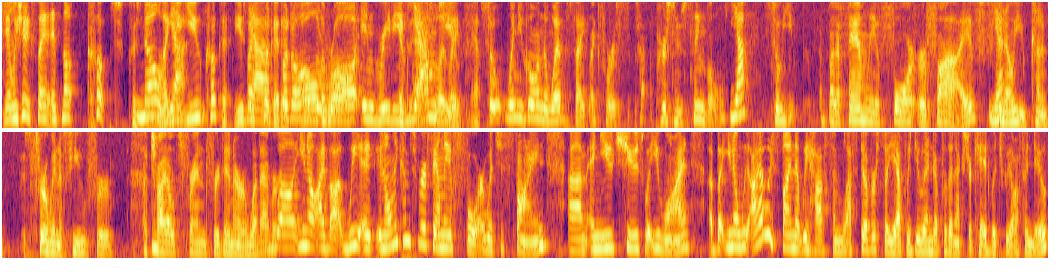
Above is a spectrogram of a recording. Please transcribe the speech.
Yeah, we should explain. It's not cooked, Christine. No, like yeah. you, you cook it. You still Yeah. cook it. But it's all, the, raw, raw ingredients Ex- come to absolutely, you. yeah. So when you go on the website, like for a, s- a person who's single, Yeah. So you, but a family of four or five, Yeah. you know, you kind of throw in a few for a child's friend for dinner or whatever. Well, you know, I've uh, we it it only comes for a family of four, which is fine, um, and you choose what you want. Uh, but you know, we I always find that we have some leftover. So yeah, if we do end up with an extra kid, which we often do,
